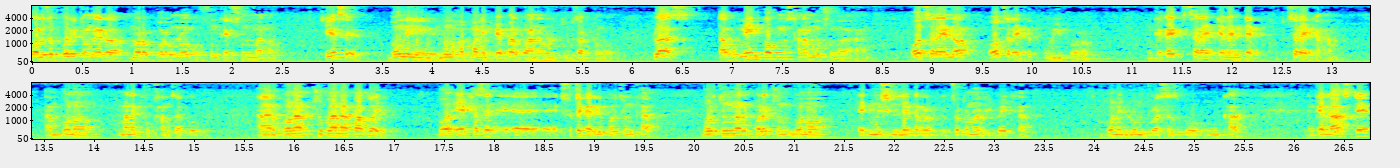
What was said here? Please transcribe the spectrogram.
কলেজে পরিতং এর নর বরং নব ফুনকে শুনমানো ঠিক আছে বংনি লুন হব মানে পেপার বানানোর তুবজাক দङ প্লাস তাবো মেইন কখন সানামু সুমা অচরাইন অচরাইনকে পুরি পরব ওंखाय সারাই ট্যালেন্টেড খুব সারাই কাহাম আম বনো মানে খুব হামজাকো আর বনা চুবানা বাগয় ব এক হাজার একশো টাকা রিপোর্ট খা বর্তুন মানে পরে চুং বনো এডমিশন লেটার যতনা রিবাই খা বনি loan process ungkha engke last day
